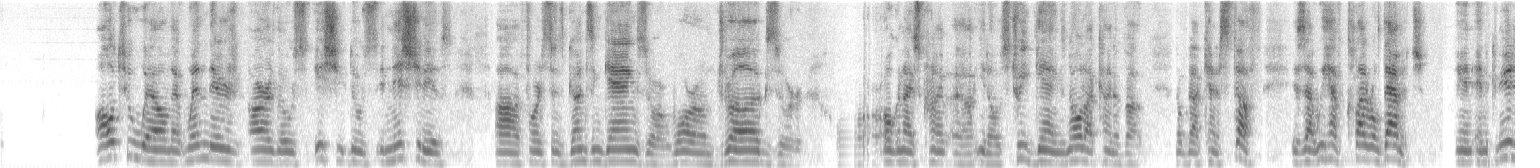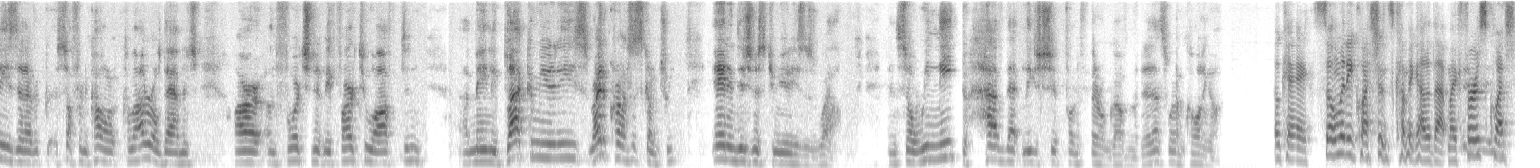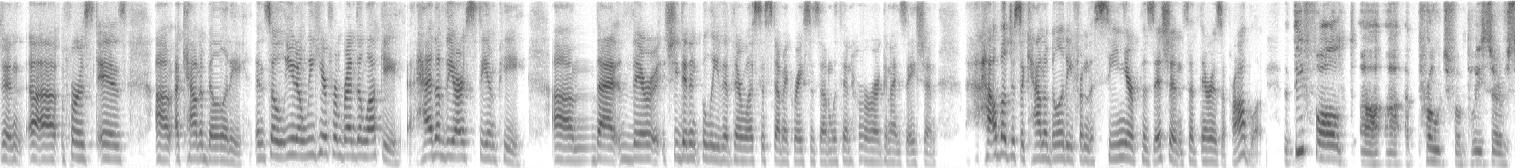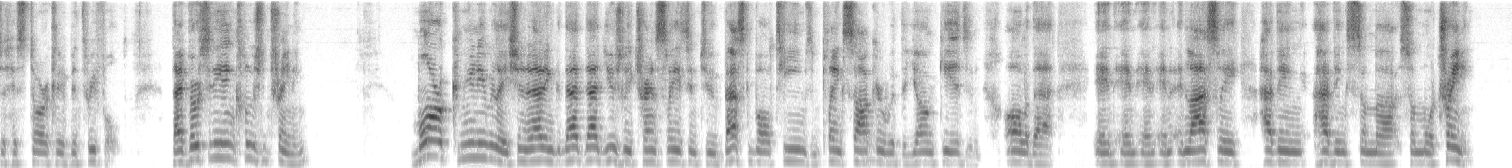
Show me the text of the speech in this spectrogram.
all too well that when there are those issue, those initiatives, uh, for instance, guns and gangs or war on drugs or or organized crime, uh, you know, street gangs and all that kind of uh, that kind of stuff, is that we have collateral damage, and and communities that have suffered collateral damage are unfortunately far too often uh, mainly black communities right across this country and indigenous communities as well And so we need to have that leadership from the federal government. And that's what I'm calling on. Okay, so many questions coming out of that. My first question uh, first is uh, accountability. And so, you know, we hear from Brenda Lucki, head of the RCMP, um, that there she didn't believe that there was systemic racism within her organization. How about just accountability from the senior positions that there is a problem? The default uh, uh approach from police services historically have been threefold: diversity and inclusion training, more community relation and that, that that usually translates into basketball teams and playing soccer with the young kids and all of that. And and and and, and lastly having having some uh, some more training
